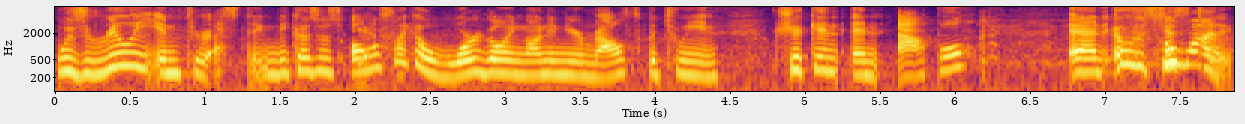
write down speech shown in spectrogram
was really interesting because it was almost like a war going on in your mouth between chicken and apple. And it was Who just won? like-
